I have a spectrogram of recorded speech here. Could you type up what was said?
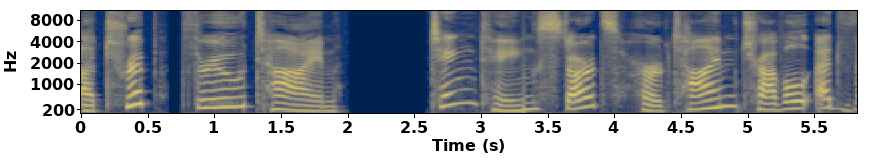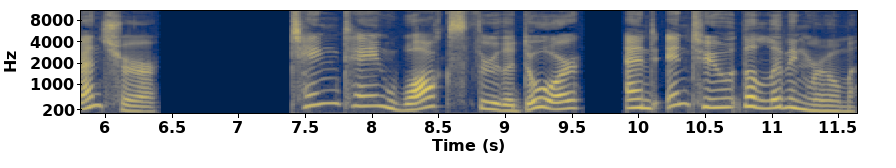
A trip through time. Ting Ting starts her time travel adventure. Ting Ting walks through the door and into the living room.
